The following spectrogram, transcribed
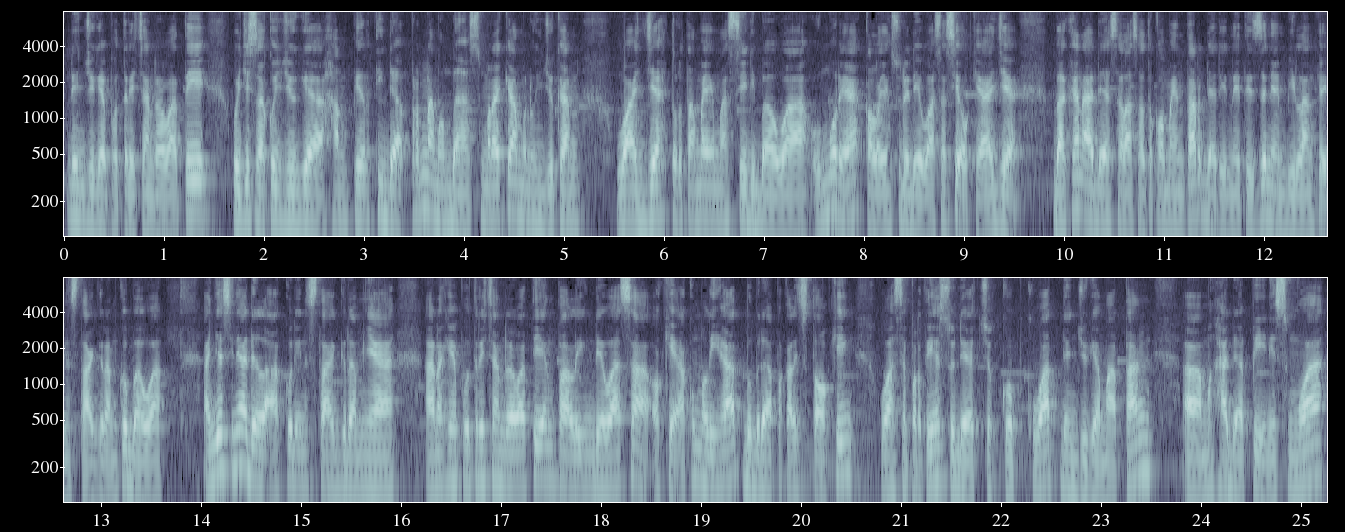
dan juga Putri Chandrawati, which is aku juga hampir tidak pernah membahas mereka menunjukkan wajah terutama yang masih di bawah umur ya. Kalau yang sudah dewasa sih oke okay aja. Bahkan ada salah satu komentar dari netizen yang bilang ke Instagramku bahwa Anjas ini adalah akun Instagramnya anaknya Putri Chandrawati yang paling dewasa. Oke, okay, aku melihat beberapa kali stalking, wah sepertinya sudah cukup kuat dan juga matang uh, menghadapi ini semua.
